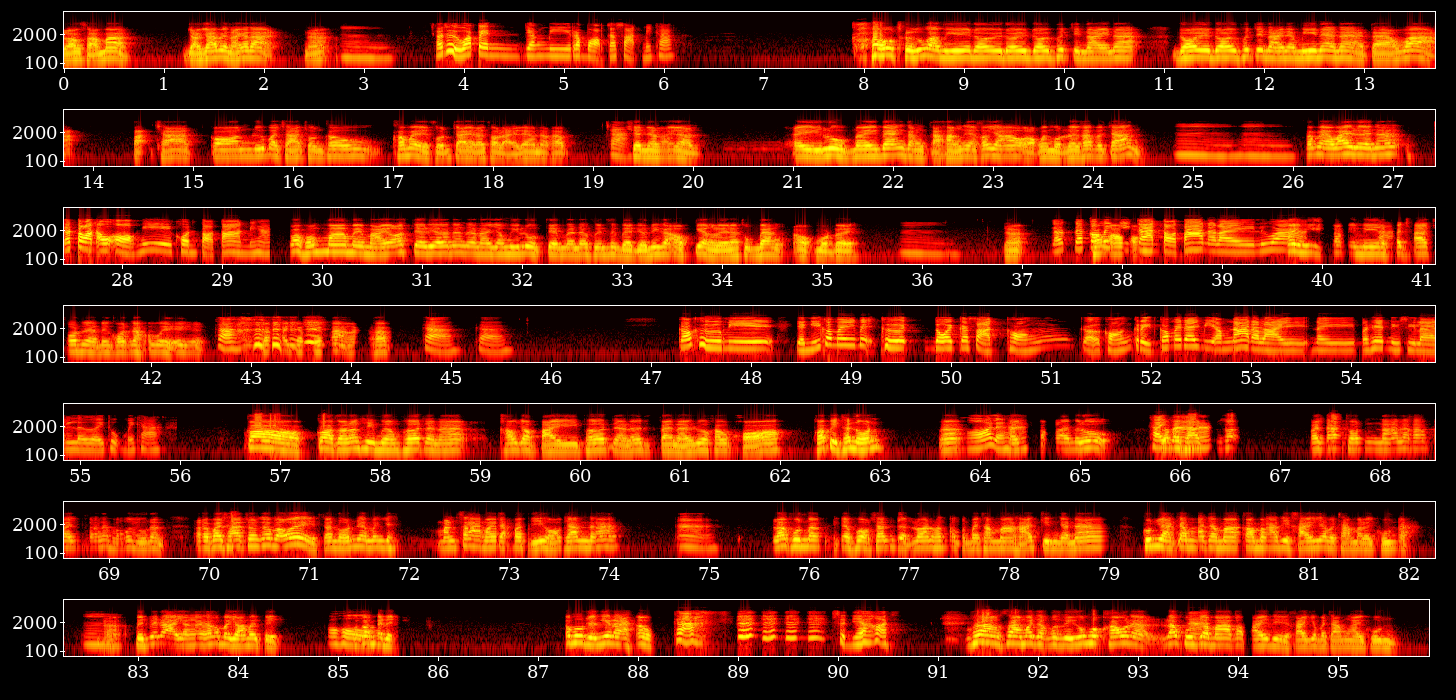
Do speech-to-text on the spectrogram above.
เราสามารถอยากย้ายไปไหนก็ได้นะ อืม แล้วถือว่าเป็นยังมีระบอบกษัตริย์ไหมคะ เขาถือว่ามีโดยโดยโดยพฤตินัยนะ โดยโดยพฤตินัยเนี่ยมีแน่ ๆ แต่ว่าประชากรหรือประชาชนเขาเขาไม่ได้สนใจอะไรเท่าไหร่แล้วนะครับค่ะเช่นอะไรล่ะไอ้รูปในแบงก์ต่าง ๆ เนี่ยเขายังเอาออกไปหมดเลยครับอาจารย์ อืมอืมเขาไม่เอาไว้เลยนะแล้วตอนเอาออกนี่คนต่อต้านไหมคะก็ผมมาใหม่ๆออสเตรเลียนั้นนะนะยังมีรูปเต็มเลยนะฟินสเบดเดี๋ยวนี้ก็เอาเกลี้ยงเลยนะทุกแบงก์เอาออกหมดเลย อืมนะ แล้วแล้วก็เขาไม่เอามีการต่อต้านอะไรหรือว่าไม่มีก็ไม่มีนะค่ะประชาชนเนี่ยเป็นคนเอาเองค่ะแล้วใครจะไปบ้างนะครับ ค่ะค่ะ ก็คือมีอย่างนี้ก็ไม่ไม่คือโดยกษัตริย์ของเอ่อของอังกฤษก็ไม่ได้มีอำนาจอะไรในประเทศนิวซีแลนด์เลยถูกไหมคะ ก็ก็ตอนนั้นที่เมืองเพิร์ทนะนะเขาจะไปเพิร์ทเนี่ยแล้วไปไหนไม่รู้เขาขอ ขอปิดถนนนะอ๋อเหรอใครฮะของอะไรไม่รู้ใครแล้วปมาระชาชฮะนก็ ประชาชนนานแล้วครับไปตอนนั้นผมก็อยู่นั่นเออประชาชนก็บอกเอ้ยถนนเนี่ยมันมันสร้างมาจากภาษีของฉันนะอ่าแล้วคุณมาปิดแต่พวกฉันเดือดร้อนเพราะต้องไปทำมาหากินกันนะ คุณอยากจะมาจะมาก็มาที่ใครจะไปทำอะไรคุณนะอืมนะปิดไม่ได้ยังไงเขาก็ไม่ยอมให้ปิดโอ้โหเขาก็ไม่ได้เขาพูดอย่างนี้แหละเอ้าค่ะ สุดยอดสร้างสร้างมาจากภาษีของพวกเขาเนี่ยแล้วคุณค่ะจะมาก็ไปดิใครจะไปทำไงคุณ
